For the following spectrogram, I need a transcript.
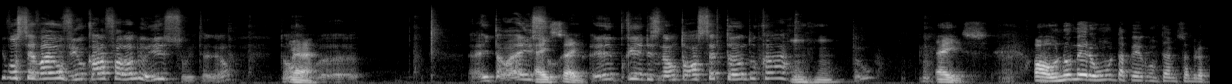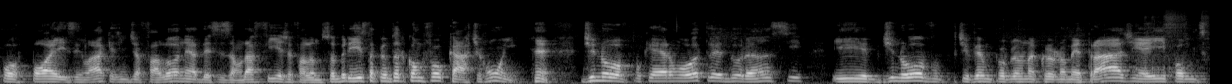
e você vai ouvir o cara falando isso, entendeu? Então é, é então é isso. É isso aí. É porque eles não estão acertando o carro. Uhum. Então, é isso. Ó, o número um está perguntando sobre o porpoising lá, que a gente já falou, né? A decisão da FIA, já falamos sobre isso. Está perguntando como foi o kart. Ruim. De novo, porque era um outro endurance e, de novo, tivemos um problema na cronometragem, aí fomos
